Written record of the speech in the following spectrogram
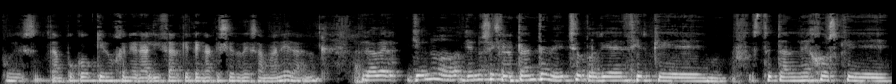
pues tampoco quiero generalizar que tenga que ser de esa manera, ¿no? Pero a ver, yo no, yo no soy cantante, de hecho podría decir que estoy tan lejos que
